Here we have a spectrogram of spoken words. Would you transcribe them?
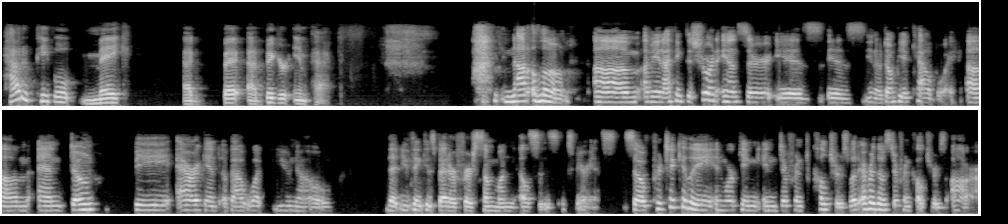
How do people make a, a bigger impact? Not alone. Um, I mean, I think the short answer is is you know don't be a cowboy um, and don't be arrogant about what you know that you think is better for someone else's experience. So particularly in working in different cultures, whatever those different cultures are,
